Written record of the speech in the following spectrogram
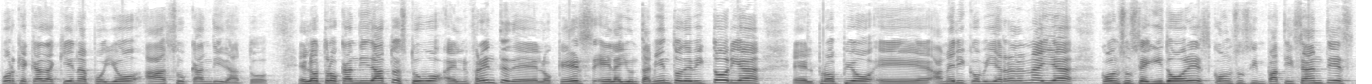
porque cada quien apoyó a su candidato. El otro candidato estuvo enfrente de lo que es el Ayuntamiento de Victoria, el propio eh, Américo Villarreal Anaya, con sus seguidores, con sus simpatizantes,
